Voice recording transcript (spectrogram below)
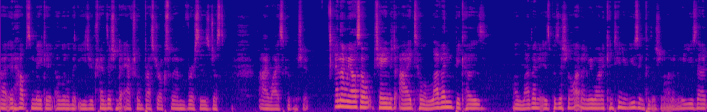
Uh, it helps make it a little bit easier transition to actual breaststroke swim versus just IY scoop and shoot. And then we also changed I to 11 because 11 is position 11. We want to continue using position 11. We use that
